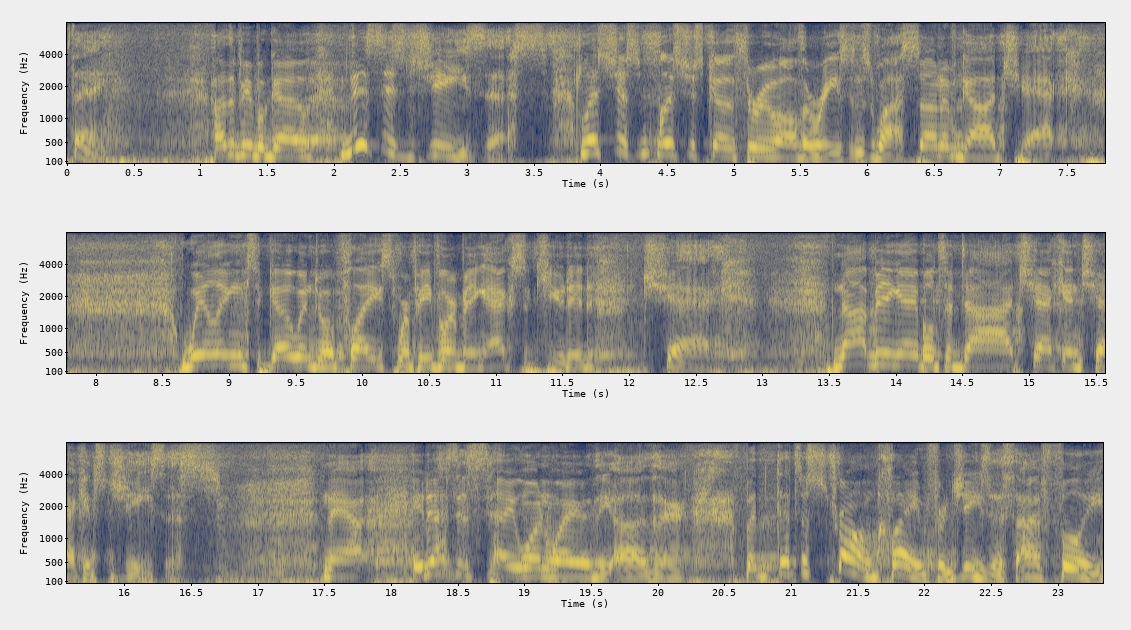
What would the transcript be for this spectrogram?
thing. Other people go, this is Jesus. Let's just let's just go through all the reasons why. Son of God, check. Willing to go into a place where people are being executed, check. Not being able to die, check and check. It's Jesus. Now, it doesn't say one way or the other, but that's a strong claim for Jesus. I fully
